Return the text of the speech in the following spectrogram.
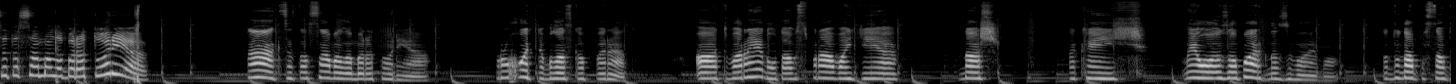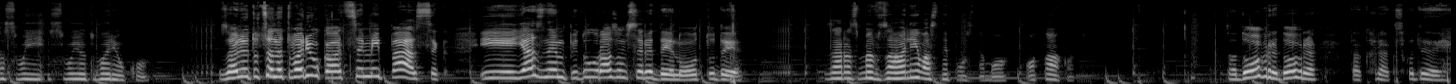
Це та сама лабораторія. Так, це та сама лабораторія. Проходьте, будь ласка, вперед. А тварину там справа є наш такий. Ми його зоопарк називаємо. То туди поставте свої, свою тварюку. Взагалі то це не тварюка, а це мій песик. І я з ним піду разом всередину, от туди. Зараз ми взагалі вас не пустимо. Отак от. Та добре, добре. Так, Рекс, ходи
